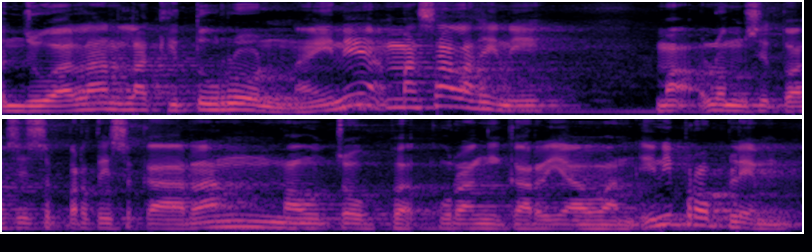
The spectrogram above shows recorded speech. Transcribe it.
penjualan lagi turun. Nah ini masalah ini. Maklum situasi seperti sekarang mau coba kurangi karyawan. Ini problem.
